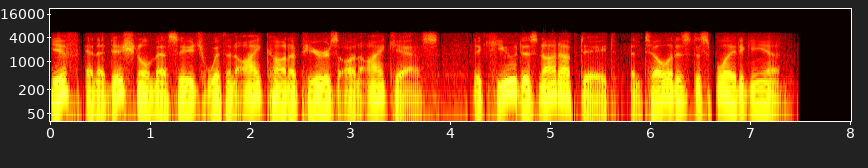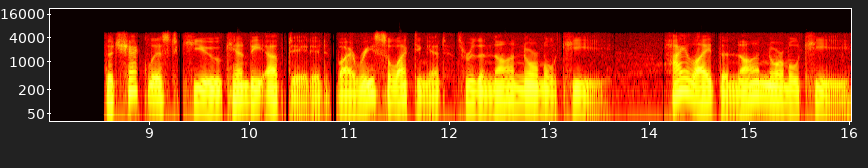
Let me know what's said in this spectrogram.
If an additional message with an icon appears on EICAS, the queue does not update until it is displayed again. The checklist queue can be updated by reselecting it through the non-normal key. Highlight the non-normal key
